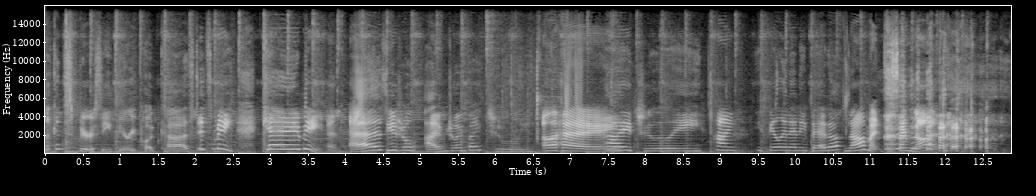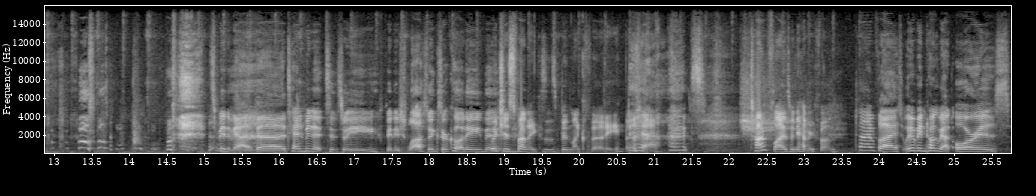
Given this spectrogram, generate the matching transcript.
a conspiracy theory podcast. It's me, KB, and as usual, I'm joined by Julie. Oh, hey. Hi, Julie. Hi. You feeling any better? Nah, mate, the same night. It's been about uh, 10 minutes since we finished last week's recording. and- Which is funny because it's been like 30. But Yeah. It's, time flies when you're having fun. time flies. We've been talking about auras,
